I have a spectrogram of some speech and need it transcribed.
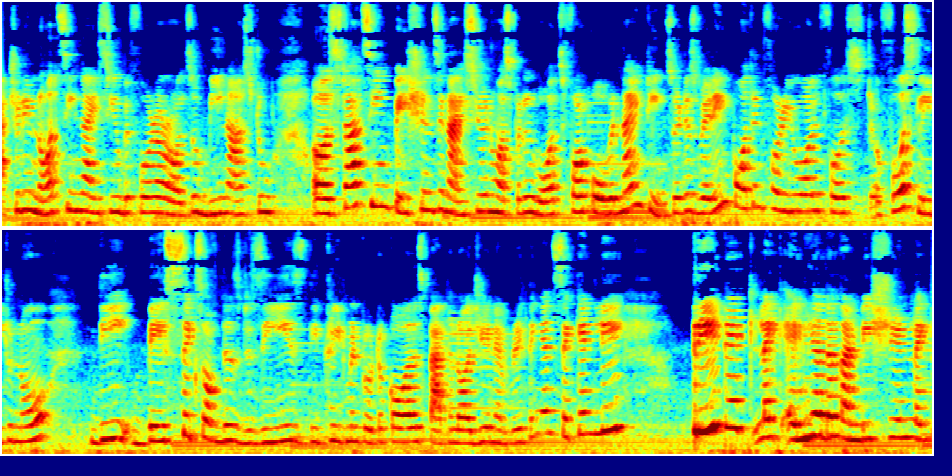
actually not seeing ICU before are also being asked to uh, start seeing patients in ICU and hospital wards for COVID-19. So it is very important for you all first, uh, firstly to know the basics of this disease, the treatment protocols, pathology and everything. And secondly, treat it like any other condition like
